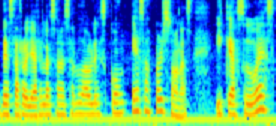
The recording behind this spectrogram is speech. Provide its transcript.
desarrollar relaciones saludables con esas personas y que a su vez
